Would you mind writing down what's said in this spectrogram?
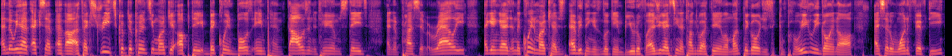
And then we have XF, uh, FX Streets, cryptocurrency market update. Bitcoin bulls aim 10,000. Ethereum staged an impressive rally. Again, guys, in the coin market, just everything is looking beautiful. As you guys seen, I talked about Ethereum a month ago, just completely going off. I said 150.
